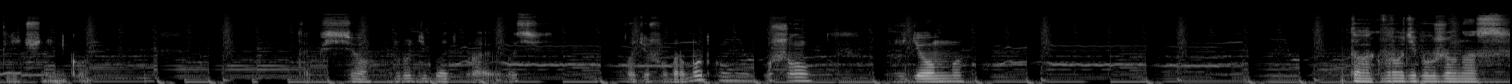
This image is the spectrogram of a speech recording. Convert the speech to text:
Отличненько. Так, все, вроде бы отправилась. Платеж в обработку ушел. Ждем. Так, вроде бы уже у нас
